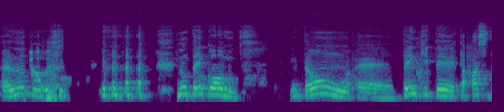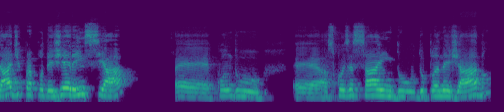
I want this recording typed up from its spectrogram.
é, não, não tem como. Então, é, tem que ter capacidade para poder gerenciar é, quando é, as coisas saem do, do planejado,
